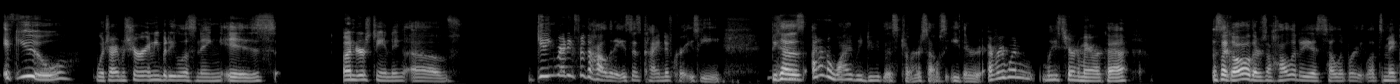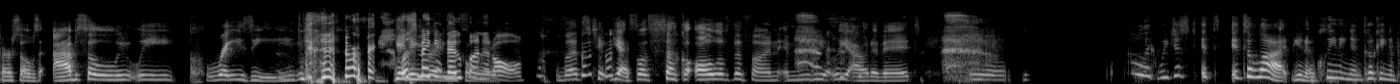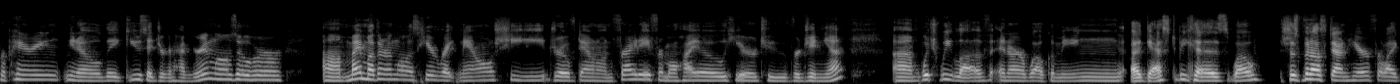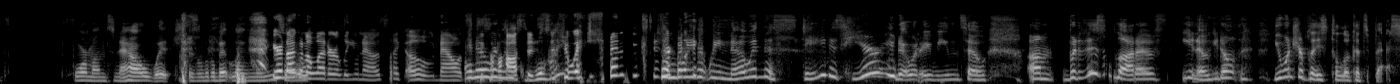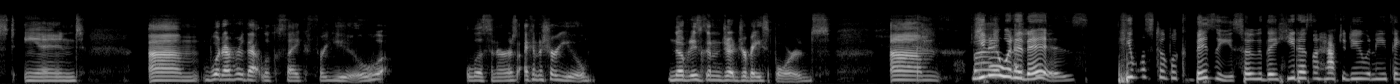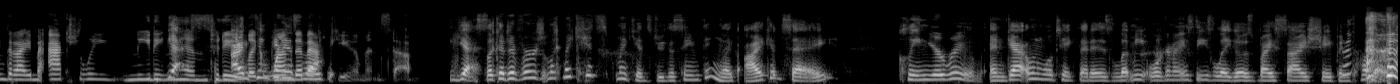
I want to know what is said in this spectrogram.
if you, which I'm sure anybody listening is understanding of getting ready for the holidays is kind of crazy mm-hmm. because I don't know why we do this to ourselves either. Everyone, at least here in America, it's like, oh, there's a holiday to celebrate. Let's make ourselves absolutely crazy. Mm. Right. Let's make it no fun at all. Let's take yes, let's suck all of the fun immediately out of it. And like we just it's it's a lot, you know, cleaning and cooking and preparing, you know, like you said you're gonna have your in-laws over. Um, my mother-in-law is here right now. She drove down on Friday from Ohio here to Virginia, um, which we love and are welcoming a guest because, well, it's just been us down here for like four months now, which is a little bit lonely. You're not gonna let her leave now. It's like, oh, now it's know, a like, hostage what? situation. somebody that we know in this state is here you know what i mean so um but it is a lot of you know you don't you want your place to look its best and um whatever that looks like for you listeners i can assure you nobody's going to judge your baseboards um you know what I it think- is. He wants to look busy so that he doesn't have to do anything that I'm actually needing him to do, I like run the like- vacuum and stuff. yes like a diversion like my kids my kids do the same thing like i could say clean your room and gatlin will take that as let me organize these legos by size shape and color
